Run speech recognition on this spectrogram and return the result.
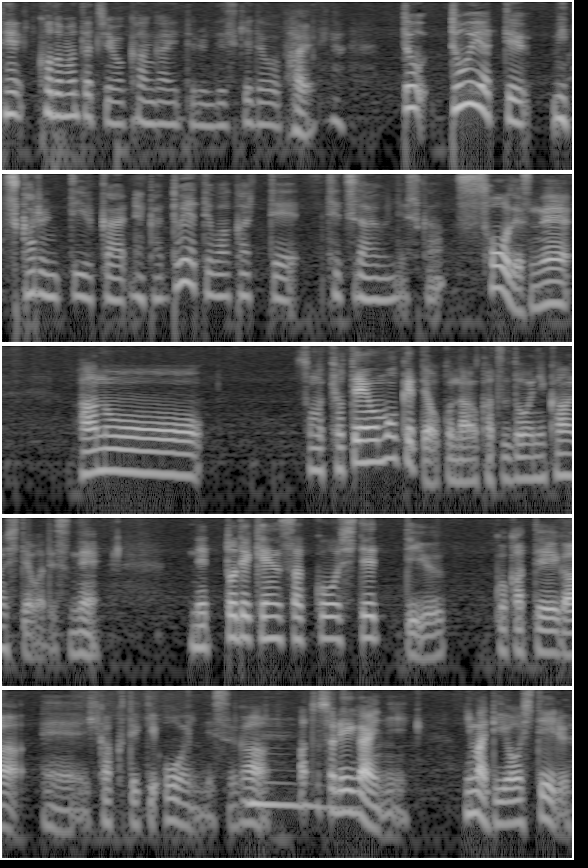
ね子供たちを考えてるんですけど、はいどどうやって見つかるっていうかなんかどうやって分かって手伝うんですか？そうですねあのその拠点を設けて行う活動に関してはですねネットで検索をしてっていうご家庭が、えー比較的多いんですが、うんあとそれ以外に今利用している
